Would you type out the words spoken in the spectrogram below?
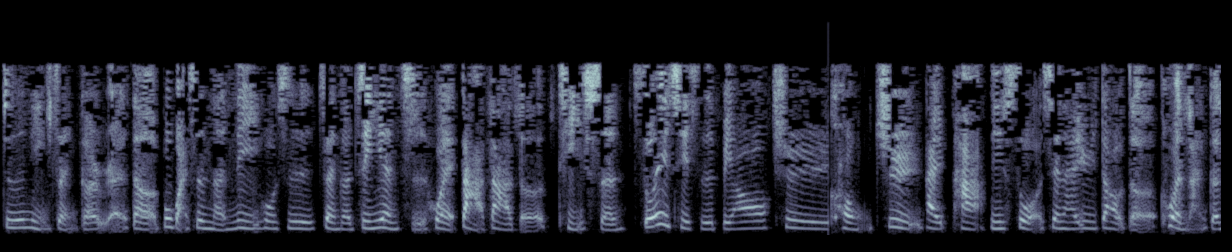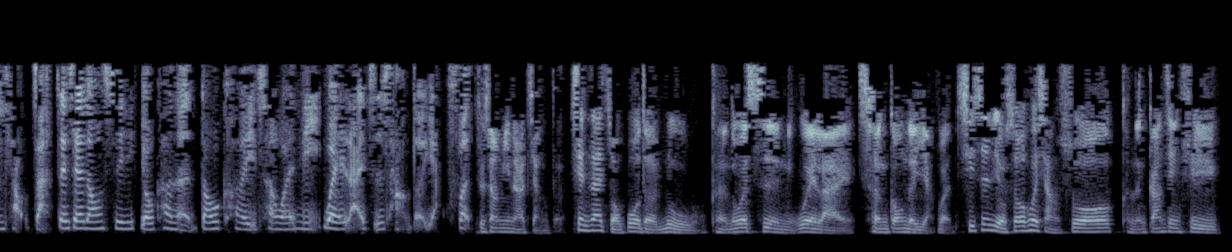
就是你整个人的不管是能力或是整个经验值会大大的提升。所以其实不要去恐惧、害怕你所现在遇到的困难跟挑战，这些东西有可能都可以成为你未来职场的养分。就像 Mina 讲的，现在走过的路，可能都会是你未来成功的养分。其实有时候会想说，可能刚。进去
